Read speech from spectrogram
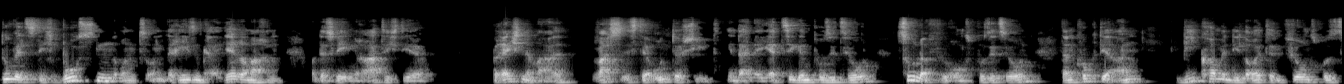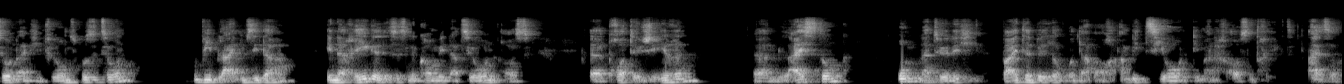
Du willst dich boosten und, und eine Riesenkarriere machen und deswegen rate ich dir, berechne mal, was ist der Unterschied in deiner jetzigen Position zu einer Führungsposition. Dann guck dir an, wie kommen die Leute in Führungspositionen eigentlich in Führungspositionen? Wie bleiben sie da? In der Regel ist es eine Kombination aus äh, Protegieren, ähm, Leistung und natürlich Weiterbildung und aber auch Ambition, die man nach außen trägt. Also,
